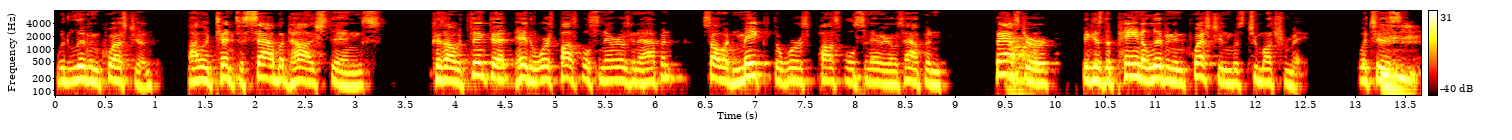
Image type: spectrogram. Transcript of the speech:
would live in question, I would tend to sabotage things because I would think that, Hey, the worst possible scenario is going to happen. So I would make the worst possible scenarios happen faster uh-huh. because the pain of living in question was too much for me, which is mm-hmm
